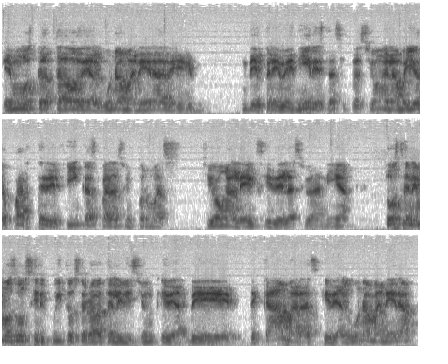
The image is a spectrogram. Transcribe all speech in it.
hemos tratado de alguna manera de, de prevenir esta situación. En la mayor parte de fincas, para su información, Alex, y de la ciudadanía, todos tenemos un circuito cerrado de televisión que de, de, cámaras que de alguna manera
